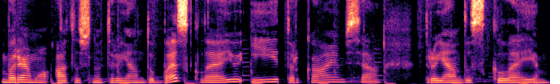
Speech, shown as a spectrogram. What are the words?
Беремо атласну троянду без клею і торкаємося троянду з клеєм.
